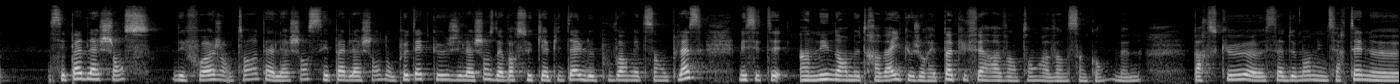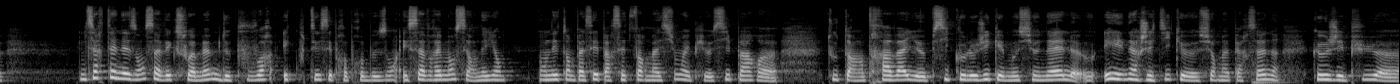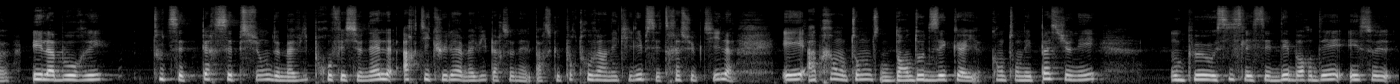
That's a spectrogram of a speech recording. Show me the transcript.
c'est pas de la chance. Des fois, j'entends, t'as de la chance, c'est pas de la chance. Donc peut-être que j'ai la chance d'avoir ce capital de pouvoir mettre ça en place, mais c'était un énorme travail que j'aurais pas pu faire à 20 ans, à 25 ans même parce que ça demande une certaine une certaine aisance avec soi-même de pouvoir écouter ses propres besoins. Et ça vraiment, c'est en étant passé par cette formation et puis aussi par euh, tout un travail psychologique, émotionnel euh, et énergétique euh, sur ma personne que j'ai pu élaborer toute cette perception de ma vie professionnelle articulée à ma vie personnelle. Parce que pour trouver un équilibre, c'est très subtil. Et après, on tombe dans d'autres écueils. Quand on est passionné, on peut aussi se laisser déborder et, se,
